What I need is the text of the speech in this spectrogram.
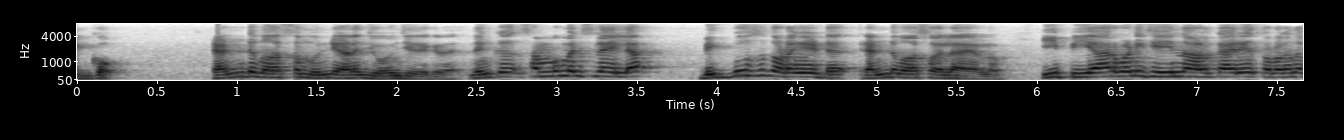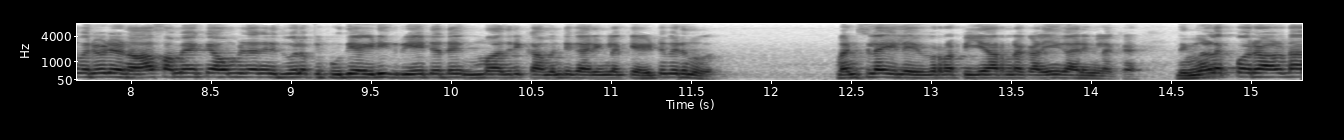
എഗോ രണ്ട് മാസം മുന്നെയാണ് ജോയിൻ ചെയ്തിരിക്കുന്നത്. നിങ്ങൾക്ക് സംഭവം മനസ്സിലായില്ല? ബിഗ് ബോസ് തുടങ്ങിയിട്ട് രണ്ട് മാസമല്ല ആയുള്ളൂ. ഈ പി ആർ പണി ചെയ്യുന്ന ആൾക്കാർ തുടങ്ങുന്ന പരിപാടിയാണ് ആ സമയമൊക്കെ ആകുമ്പോഴത്തേക്കും ഇതുപോലെ പുതിയ ഐ ഡി ക്രിയേറ്റ് ചെയ്ത് ഇമാതിരി കമന്റ് കാര്യങ്ങളൊക്കെ ആയിട്ട് വരുന്നത്. മനസ്സിലായില്ലേ ഇവരുടെ പി ആറിന്റെ കളിയും കാര്യങ്ങളൊക്കെ? നിങ്ങളിപ്പോൾ ഒരാളുടെ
